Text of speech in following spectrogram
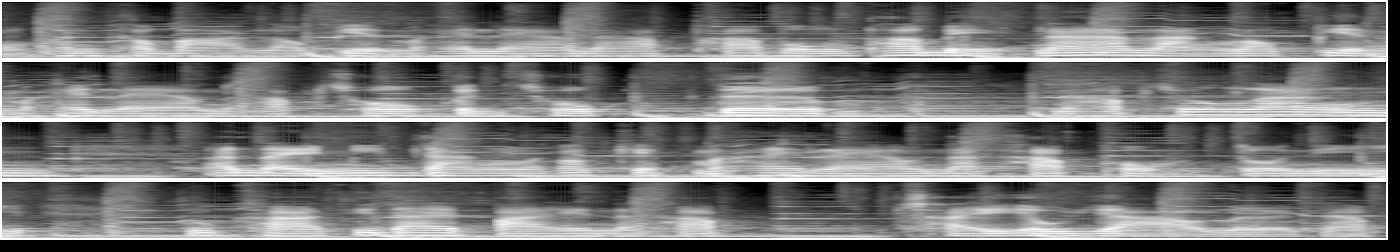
2,000กว่าบาทเราเปลี่ยนมาให้แล้วนะครับผ้าบงผ้าเบรกหน้าหลังเราเปลี่ยนมาให้แล้วนะครับโชคเป็นโชคเดิมนะครับ ช่วงล่าง อันไหนมีดังแล้วก็เก็บมาให้แล้วนะครับ ผมตัวนี้ลูกค้าที่ได้ไปนะครับ ใช้ยาวๆเลยนะครับ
